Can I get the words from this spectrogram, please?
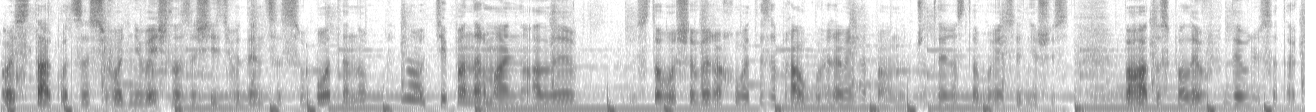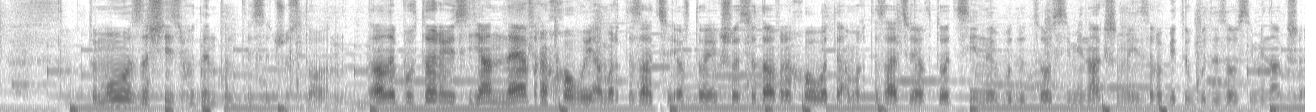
Ось так от за сьогодні вийшло, за 6 годин це субота. Ну, ну типа нормально, але з того ще вирахувати заправку гривень, напевно, 400, бо я сьогодні щось багато спалив, дивлюся так. Тому за 6 годин там 1100. Але повторююсь, я не враховую амортизацію авто. Якщо сюди враховувати амортизацію авто, ціни будуть зовсім інакшими і заробіток буде зовсім інакше.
